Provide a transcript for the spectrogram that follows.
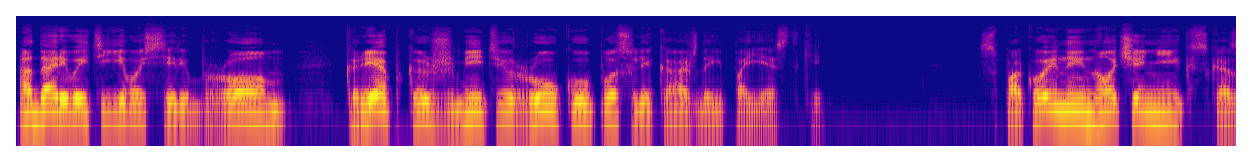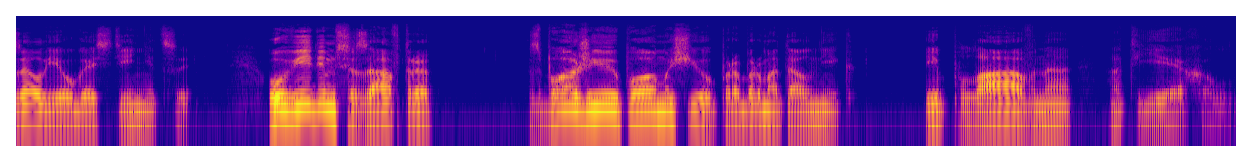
одаривайте его серебром, крепко жмите руку после каждой поездки. «Спокойной ночи, Ник», — сказал я у гостиницы. «Увидимся завтра». «С Божьей помощью!» — пробормотал Ник. И плавно отъехал.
